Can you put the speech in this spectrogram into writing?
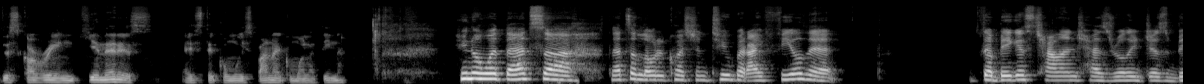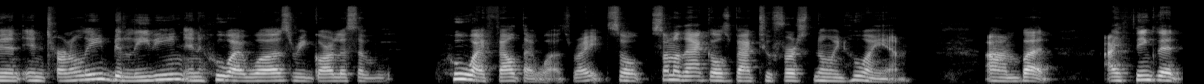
discovering quién eres, este, como hispana y como latina? You know what? That's a that's a loaded question too. But I feel that the biggest challenge has really just been internally believing in who I was, regardless of who I felt I was, right? So some of that goes back to first knowing who I am. Um, but I think that,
